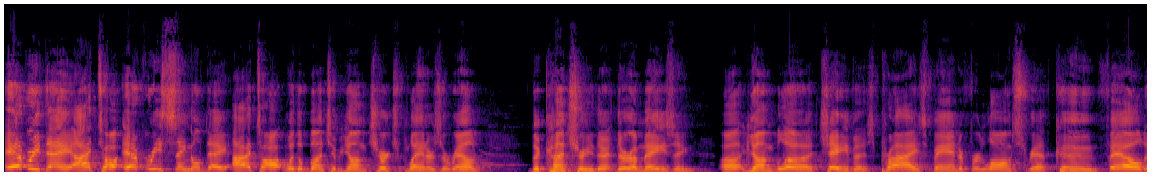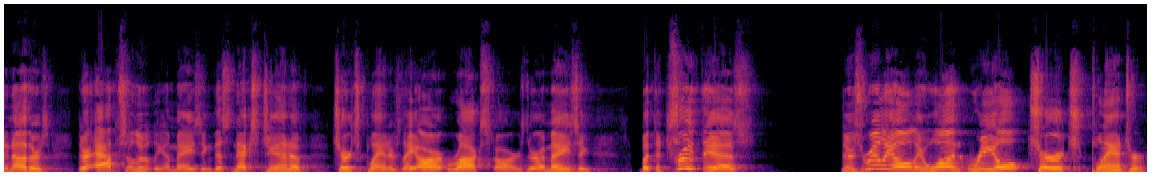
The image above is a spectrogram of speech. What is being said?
every day I talk, every single day, I talk with a bunch of young church planters around the country. They're, they're amazing. Uh, Youngblood, Chavis, Price, Vanderford, Longstreth, Kuhn, Feld, and others. They're absolutely amazing. This next gen of church planters, they are rock stars. They're amazing. But the truth is, There's really only one real church planter.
